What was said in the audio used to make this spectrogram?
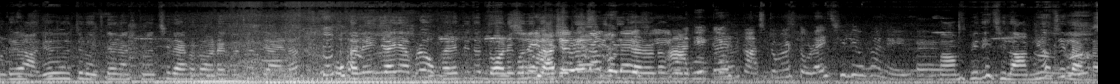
ওটা আগে হচ্ছে রোজগার কাজ করেছিল এখন অনেক বছর যায় না। ওখানেই যাই আমরা ওখানে তুই তো অনেক অনেক কাস্টমার তোরাই ছিলি ওখানে? মাম্পিদি ছিল আমিও ছিলাম না।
